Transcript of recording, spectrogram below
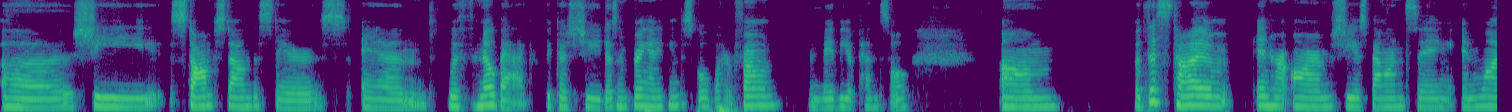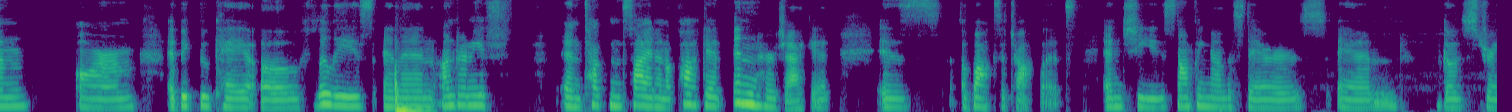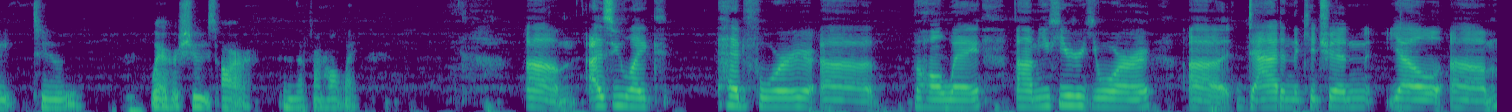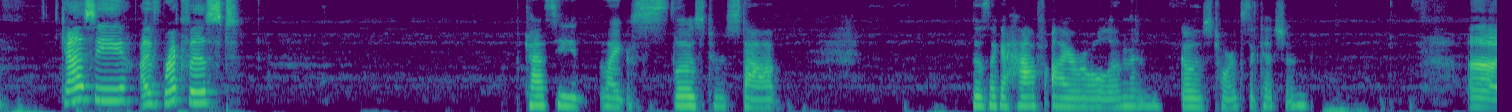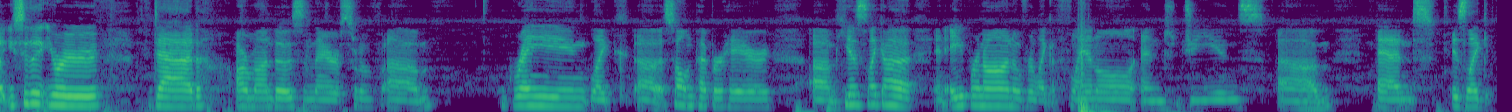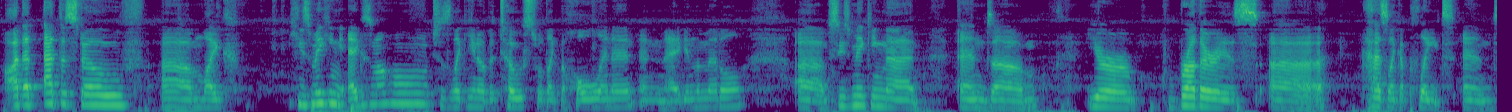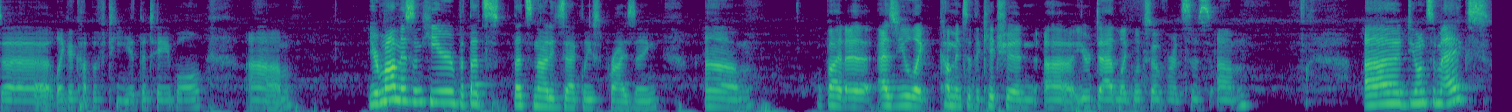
Uh, she stomps down the stairs and with no bag because she doesn't bring anything to school but her phone and maybe a pencil. Um, but this time in her arms, she is balancing in one arm a big bouquet of lilies, and then underneath and tucked inside in a pocket in her jacket is a box of chocolates. And she's stomping down the stairs and goes straight to where her shoes are in the front hallway. um, as you like head for uh, the hallway, um, you hear your uh, dad in the kitchen yell, um, "Cassie, I've breakfast." Cassie like slows to a stop, does like a half eye roll, and then goes towards the kitchen. Uh, you see that your dad Armando's in there, sort of um, graying, like uh, salt and pepper hair. Um, he has like a an apron on over like a flannel and jeans, um, and is like at, at the stove, um, like he's making eggs in a hole, which is like you know the toast with like the hole in it and an egg in the middle. Um, so he's making that, and um, your brother is uh, has like a plate and uh, like a cup of tea at the table. Um, your mom isn't here, but that's that's not exactly surprising. Um, but uh, as you like come into the kitchen, uh, your dad like looks over and says, um, "Uh, do you want some eggs?"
